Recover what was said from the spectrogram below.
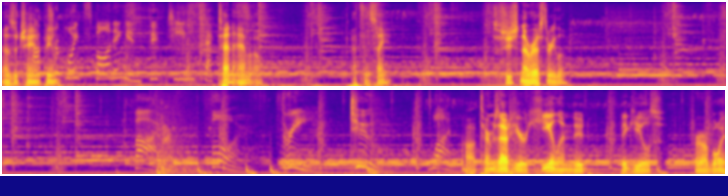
As a champion. Capture point spawning in 15 seconds. 10 ammo. That's insane. She just never has three reload. Five, four, three, two, one. Oh, turns out you're healing, dude. Big heals for our boy.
